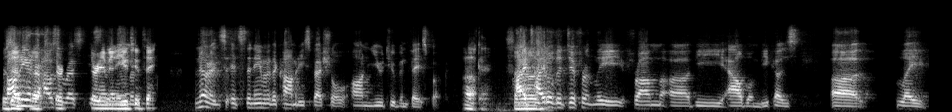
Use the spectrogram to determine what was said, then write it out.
Was Comedy that Under House thir- Arrest. is 30 the minute YouTube Of, thing? no, no, it's it's the name of the comedy special on YouTube and Facebook. Oh, okay. So I titled it differently from uh, the album because, uh, like,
